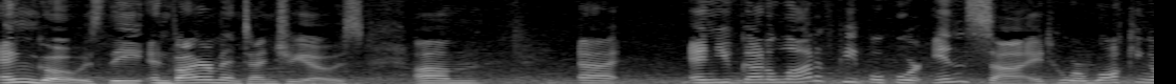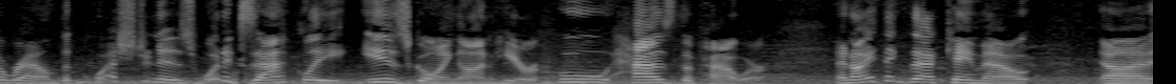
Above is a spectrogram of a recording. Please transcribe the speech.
engos, the environment NGOs. Um, uh, and you've got a lot of people who are inside who are walking around. The question is, what exactly is going on here? Who has the power? And I think that came out uh,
